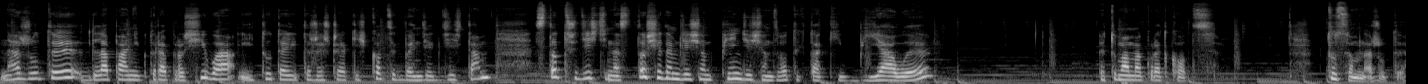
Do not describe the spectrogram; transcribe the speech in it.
Narzuty dla pani, która prosiła, i tutaj też jeszcze jakiś kocyk będzie gdzieś tam. 130 na 170, 50 zł, taki biały. Tu mam akurat koc. Tu są narzuty.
